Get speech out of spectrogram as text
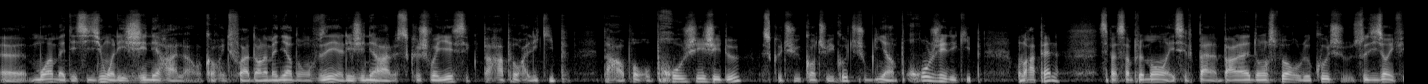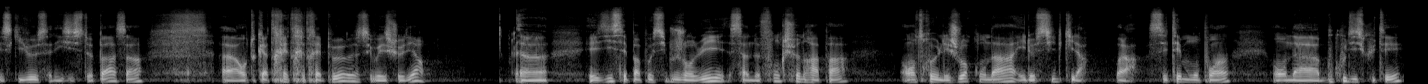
Euh, moi, ma décision, elle est générale, encore une fois. Dans la manière dont on faisait, elle est générale. Ce que je voyais, c'est que par rapport à l'équipe, par rapport au projet G2, parce que quand tu es coach, tu oublies un projet d'équipe. On le rappelle, c'est pas simplement, et c'est pas par là dans le sport où le coach, se disant il fait ce qu'il veut, ça n'existe pas, ça. Euh, en tout cas, très, très, très peu, si vous voyez ce que je veux dire. Euh, et il dit c'est pas possible aujourd'hui, ça ne fonctionnera pas entre les joueurs qu'on a et le style qu'il a. Voilà, c'était mon point. On a beaucoup discuté.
